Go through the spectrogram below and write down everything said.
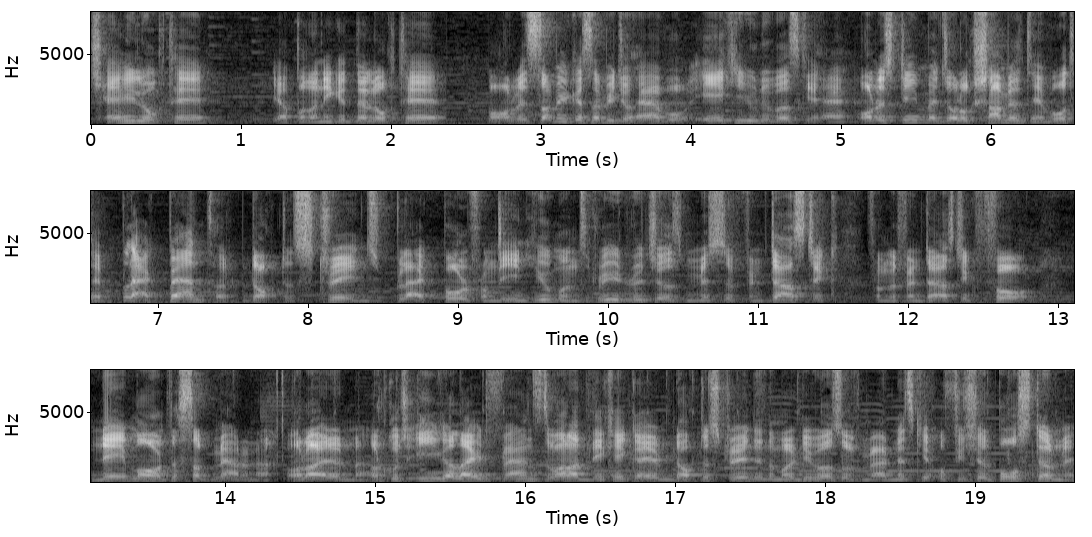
छः ही लोग थे, या पता नहीं कितने लोग थे। और वे सभी के सभी जो है वो एक ही यूनिवर्स के हैं। और इस टीम में जो लोग शामिल थे, वो थे Black Panther Doctor Strange Black Bolt from the Inhumans Reed Richards Mister Fantastic from the Fantastic Four Namor और द सबमैरिनर और आयरन मैन और कुछ ईगल आइट फैंस द्वारा देखे गए Doctor Strange in the Multiverse of Madness के ऑफिशियल पोस्टर में,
